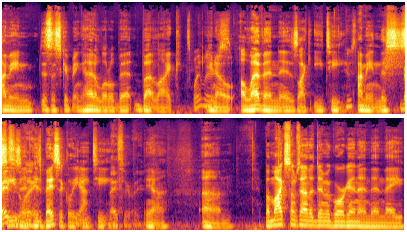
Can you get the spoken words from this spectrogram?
I mean, this is skipping ahead a little bit, but like, Spoilers. you know, Eleven is like ET. I mean, this season is basically Yeah. ET. basically. Yeah. Um, but Mike slams down the Demogorgon, and then they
